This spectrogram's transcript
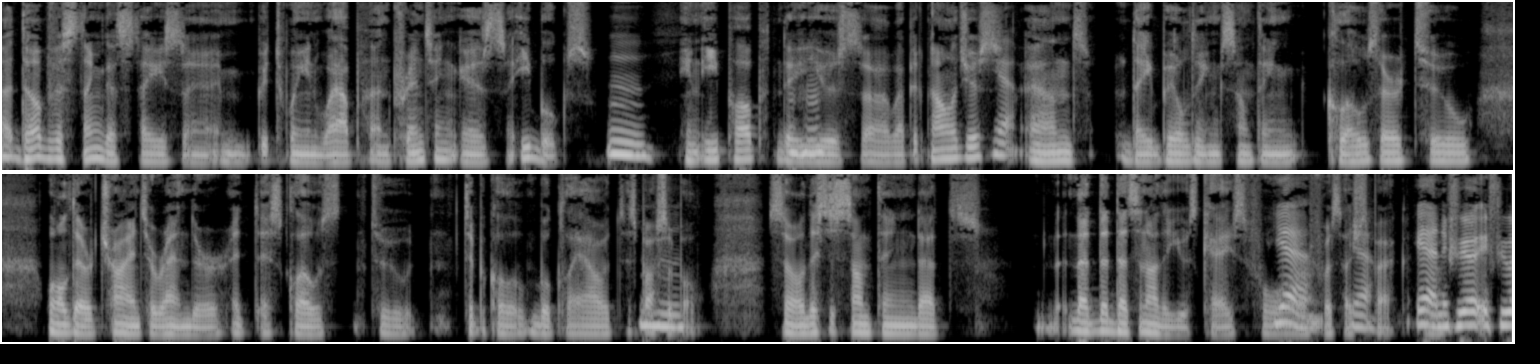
uh, the obvious thing that stays uh, in between web and printing is ebooks. Mm. In EPUB, they use uh, web technologies, Yeah. and they building something closer to. Well, they're trying to render it as close to typical book layout as possible. So this is something that that, that that's another use case for yeah, for such yeah. spec. Yeah, and if you if you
